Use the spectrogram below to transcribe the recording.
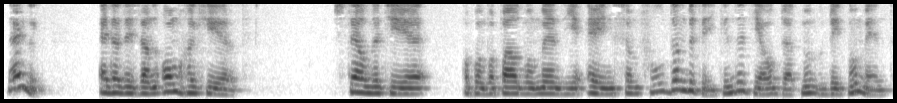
Duidelijk. En dat is dan omgekeerd. Stel dat je op een bepaald moment je eenzaam voelt, dan betekent dat je op, dat, op dit moment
